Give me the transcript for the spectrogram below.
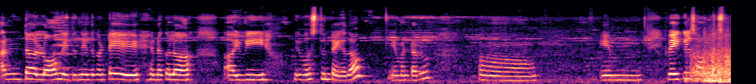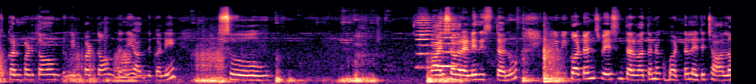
అంత లాంగ్ అవుతుంది. ఎందుకంటే వెనకల ఇవి ఇవి వస్తుంటాయి కదా? ఏమంటారు? ఏం వెహికల్ సౌండ్స్ కనపడుతూ ఉంటుంది వినపడుతూ ఉంటుంది అందుకని. సో వాయిస్ ఓవర్ అనేది ఇస్తాను. కర్టన్స్ కాటన్స్ వేసిన తర్వాత నాకు బట్టలు అయితే చాలా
